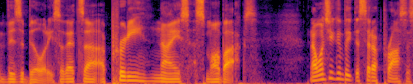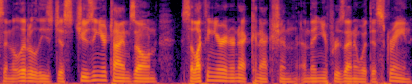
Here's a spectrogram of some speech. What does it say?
visibility. So that's uh, a pretty nice small box. Now once you complete the setup process, and it literally is just choosing your time zone, selecting your internet connection, and then you're presented with this screen,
